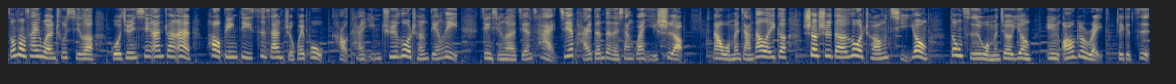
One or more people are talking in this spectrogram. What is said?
总统蔡英文出席了国军新安专案炮兵第四三指挥部考坛营区落成典礼，进行了剪彩、揭牌等等的相关仪式哦。那我们讲到了一个设施的落成启用，动词我们就用 inaugurate 这个字，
